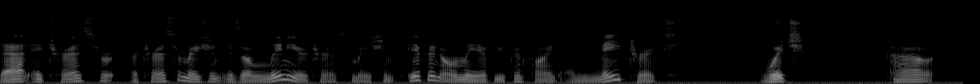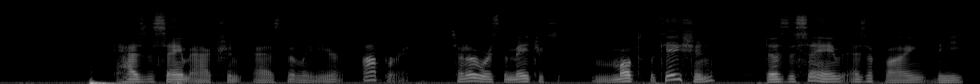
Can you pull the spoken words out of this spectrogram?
that a transfer a transformation is a linear transformation if and only if you can find a matrix which uh, has the same action as the linear operator. So in other words, the matrix multiplication does the same as applying the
